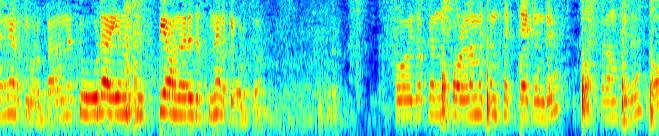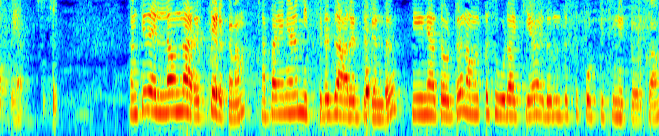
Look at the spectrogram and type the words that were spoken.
അങ്ങനെ ഇളക്കി കൊടുക്കുക. അതൊന്ന് ചൂടായി ഒന്ന് ക്രിസ്പി ആവുന്നവരെ ജസ്റ്റ് ഒന്ന് ഇളക്കി കൊടുക്കുക. അപ്പോൾ ഇതൊക്കെ ഒന്ന് കൊള്ളം വെച്ചൊന്ന് സെറ്റ് ആയിട്ടുണ്ട്. അപ്പൊ നമുക്കിത് ഓഫ് ചെയ്യാം. നമുക്കിത് എല്ലാം ഒന്ന് അരച്ചെടുക്കണം. അപ്പൊ അങ്ങനെയാണ് മിക്സിയുടെ ജാർ എടുത്തിട്ടുണ്ട്. ഇതിനകത്തോട്ട് നമ്മളിപ്പോ ചൂടാക്കിയ ഇതൊന്ന് ജസ്റ്റ് പൊട്ടിച്ചിന് ഇട്ട് കൊടുക്കാം.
